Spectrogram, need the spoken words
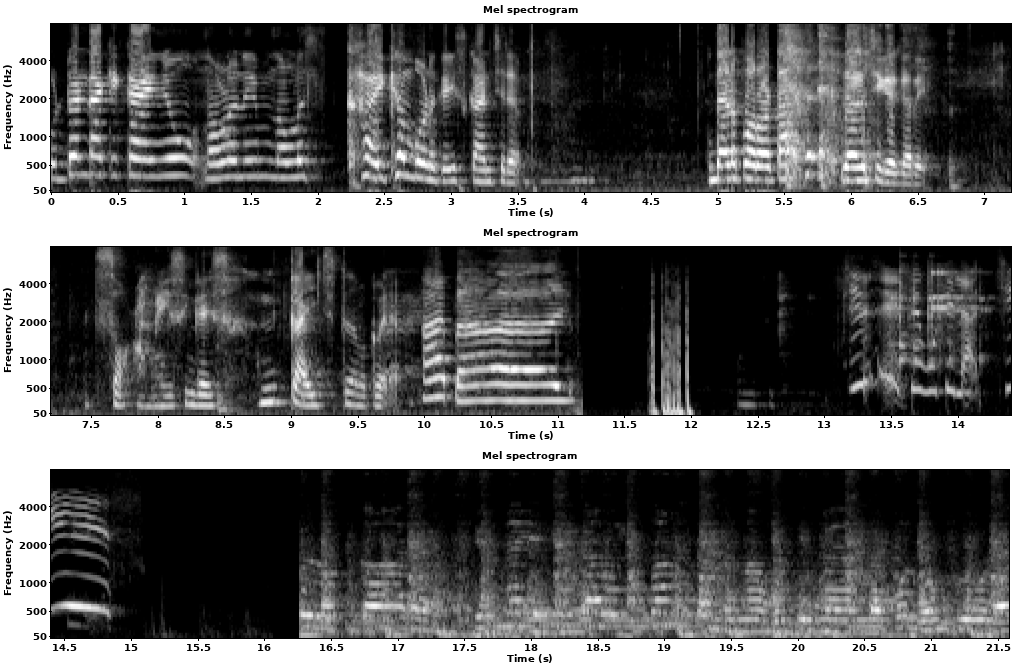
ഫുഡ് ഉണ്ടാക്കി കഴിഞ്ഞു. നമ്മളിനിയും നമ്മൾ കഴിക്കാൻ പോണ് കൈസ് കാണിച്ചുതരാം ഇതാണ് പൊറോട്ട ഇതാണ് chicken curry so amazing guys കഴിച്ചിട്ട് നമുക്ക് വരാം. ബൈ ബൈ ഇവിടെ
